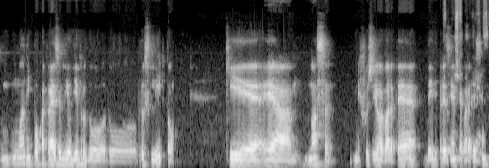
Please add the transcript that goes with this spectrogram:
um ano e pouco atrás eu li o livro do, do Bruce Lipton, que é, a, nossa, me fugiu agora até, dei de presente agora recente,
